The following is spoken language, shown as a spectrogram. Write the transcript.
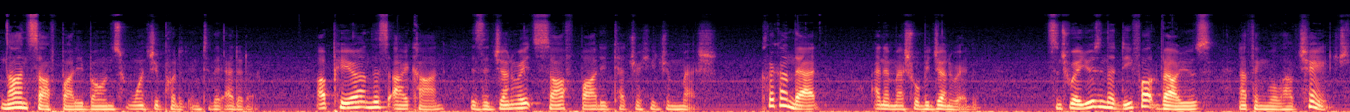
non-soft body bones once you put it into the editor. Up here on this icon is the Generate Soft Body Tetrahedron Mesh. Click on that and a mesh will be generated. Since we are using the default values, nothing will have changed.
